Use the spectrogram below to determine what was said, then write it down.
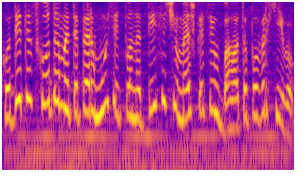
Ходити сходами тепер мусять понад тисячу мешканців багатоповерхівок.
